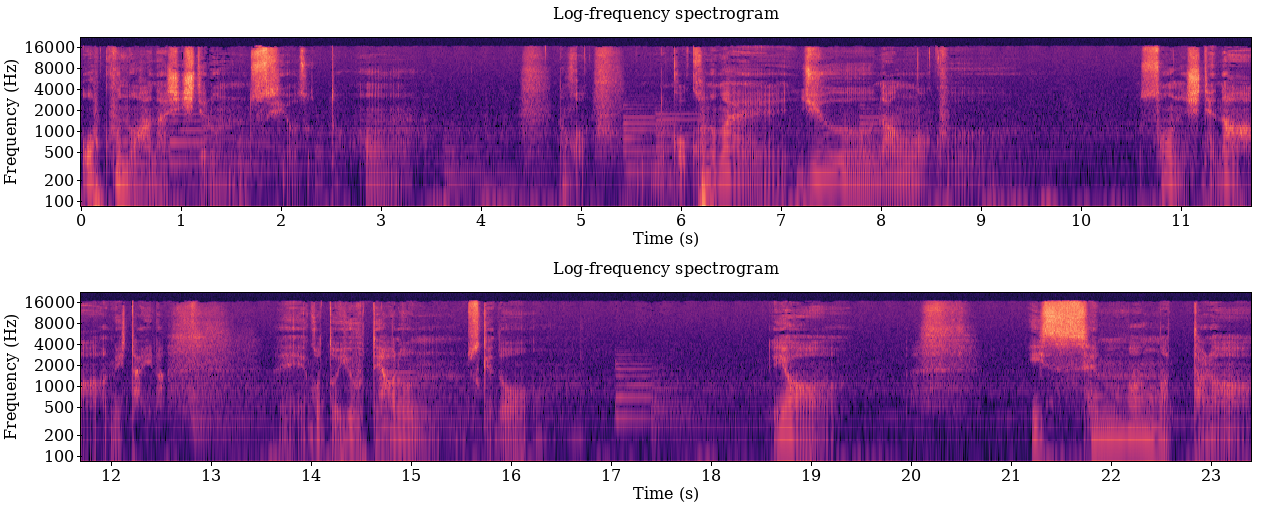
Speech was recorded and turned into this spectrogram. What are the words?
奥の話してるんですよずっと、うん、なんかなんかこの前十何億損してなみたいな、えーこと言うてはるんですけどいや1000万あったら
